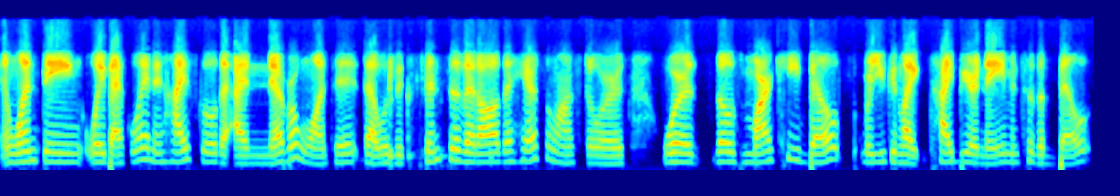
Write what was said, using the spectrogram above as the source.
And one thing way back when in high school that I never wanted that was expensive at all the hair salon stores were those marquee belts where you can like type your name into the belt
